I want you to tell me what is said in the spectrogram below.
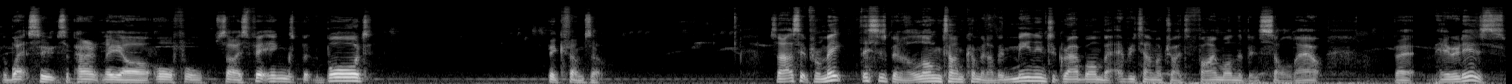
the wetsuits apparently are awful size fittings, but the board, big thumbs up. So that's it from me. This has been a long time coming. I've been meaning to grab one, but every time I've tried to find one, they've been sold out. But here it is,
